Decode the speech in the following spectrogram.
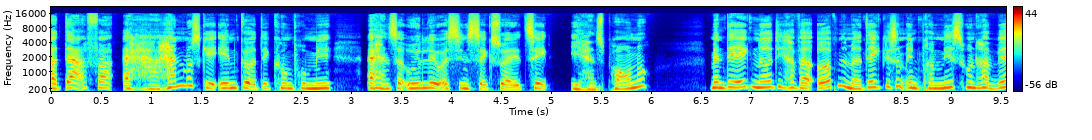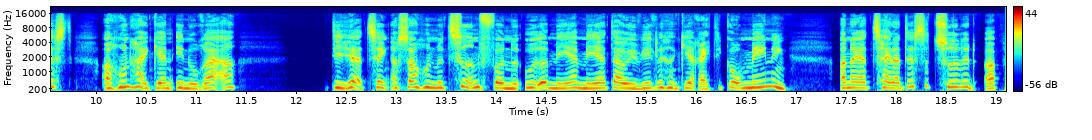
og derfor at har han måske indgået det kompromis, at han så udlever sin seksualitet i hans porno. Men det er ikke noget, de har været åbne med. Det er ikke ligesom en præmis, hun har vidst, og hun har igen ignoreret de her ting, og så har hun med tiden fundet ud af mere og mere, der jo i virkeligheden giver rigtig god mening. Og når jeg taler det så tydeligt op,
